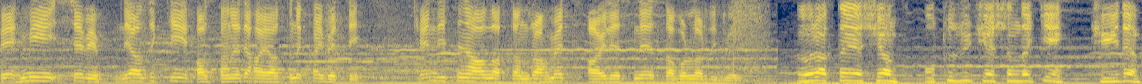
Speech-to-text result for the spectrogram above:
Fehmi Sevim ne yazık ki hastanede hayatını kaybetti. Kendisine Allah'tan rahmet, ailesine sabırlar diliyoruz. Irak'ta yaşayan 33 yaşındaki Çiğdem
